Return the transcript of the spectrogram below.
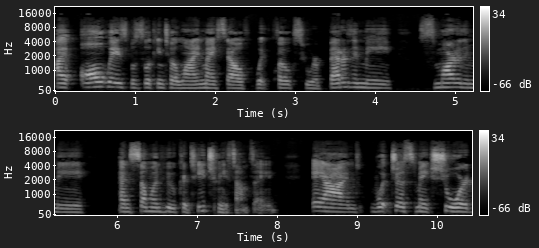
I always was looking to align myself with folks who were better than me, smarter than me, and someone who could teach me something and would just make sure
